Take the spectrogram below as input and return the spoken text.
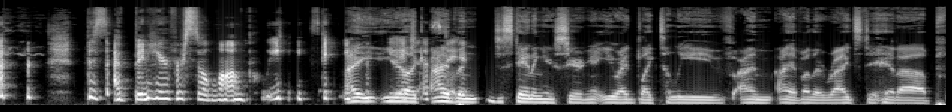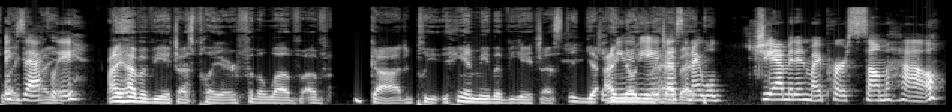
this I've been here for so long. Please give me I you're like VHS I've been just standing here staring at you. I'd like to leave. I'm I have other rides to hit up. Like, exactly. I, I have a VHS player for the love of God. Please hand me the VHS. Yeah, Give I know the you have VHS it. and I will jam it in my purse somehow.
